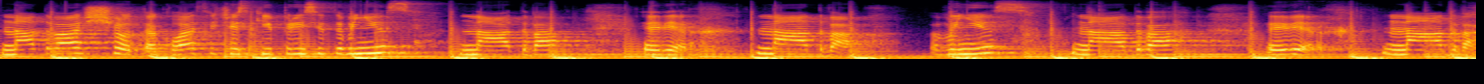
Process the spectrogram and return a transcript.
На два счета. Классический присед вниз, на два, вверх, на два, вниз, на два, вверх, на два,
